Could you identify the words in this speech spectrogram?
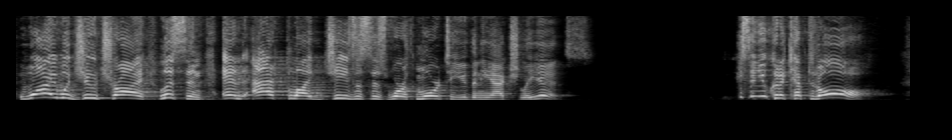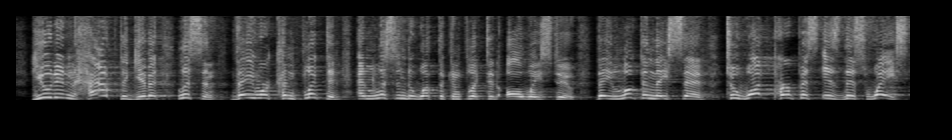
Why would you try, listen, and act like Jesus is worth more to you than he actually is? He said, You could have kept it all. You didn't have to give it. Listen, they were conflicted and listen to what the conflicted always do. They looked and they said, to what purpose is this waste?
